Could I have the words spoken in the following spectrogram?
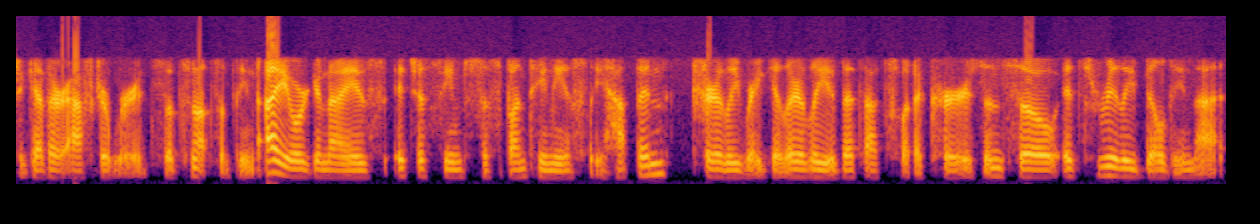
together afterwards. That's not something I organize. It just seems to spontaneously happen fairly regularly that that's what occurs. And so it's really building that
